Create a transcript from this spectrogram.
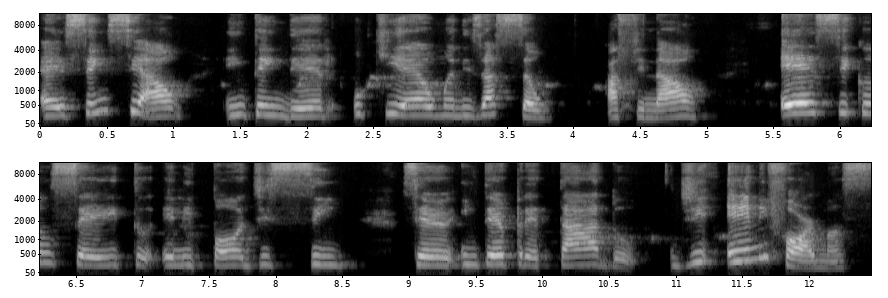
é essencial entender o que é humanização. Afinal, esse conceito ele pode sim ser interpretado de N formas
